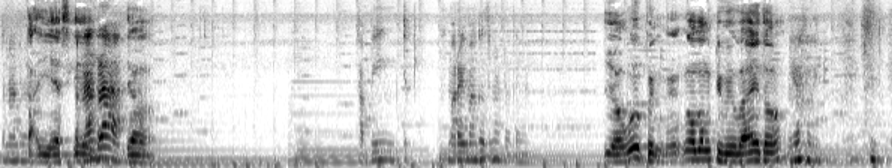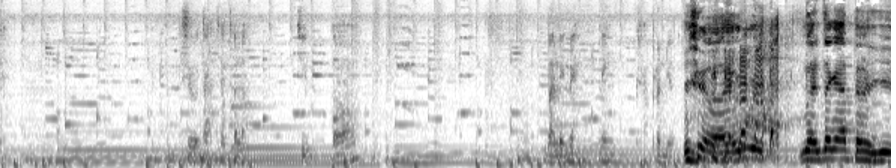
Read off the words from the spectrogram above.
tenan ra Tak IS ki. tenan ra Yo. tapi Cip- marai mangkel tenan ra tenan Yo kowe ben ngomong dhewe wae to. ya Sik tak jajal lah Cipto balik nih ning sablon yo Iya, kuwi melenceng ada iki.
